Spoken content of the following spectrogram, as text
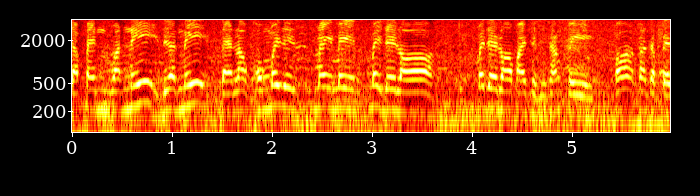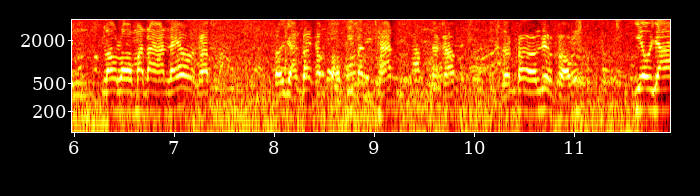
จะเป็นวันนี้เดือนนี้แต่เราคงไม่ได้ไม่ไม่ไม่ได้รอ ไม่ได้รอไปถึงทั้งปี เพราะก็จะเป็นเรารอมานานแล้วครับ เราอยากได้คำตอบที่มันชัดนะครับ แล้วก็เรื่องของเยียวยา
